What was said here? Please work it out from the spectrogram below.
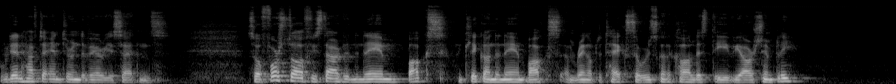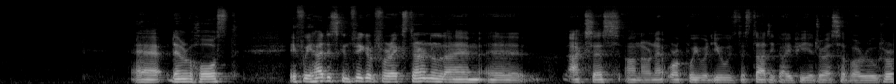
We then have to enter in the various settings. So first off, we start with the name box. We click on the name box and bring up the text. So we're just going to call this DVR simply. Uh, then we'll host. If we had this configured for external um, uh, access on our network, we would use the static IP address of our router.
